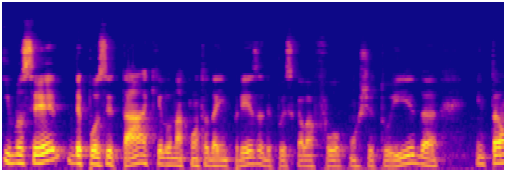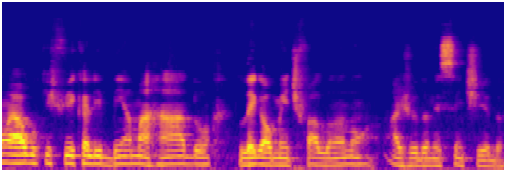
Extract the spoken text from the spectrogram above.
E você depositar aquilo na conta da empresa depois que ela for constituída. Então é algo que fica ali bem amarrado, legalmente falando, ajuda nesse sentido.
